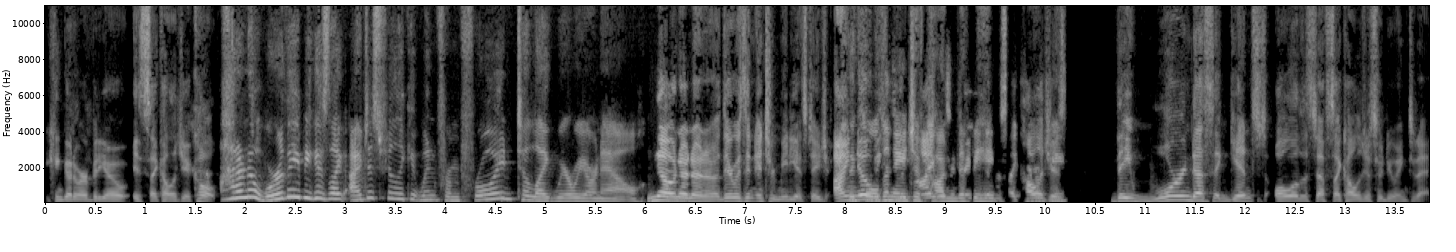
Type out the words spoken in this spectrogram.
You can go to our video, Is Psychology a Cult? I don't know. Were they? Because like I just feel like it went from Freud to like where we are now. No, no, no, no. There was an intermediate stage. I know the know golden age of cognitive behavior. Psychologist, they warned us against all of the stuff psychologists are doing today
